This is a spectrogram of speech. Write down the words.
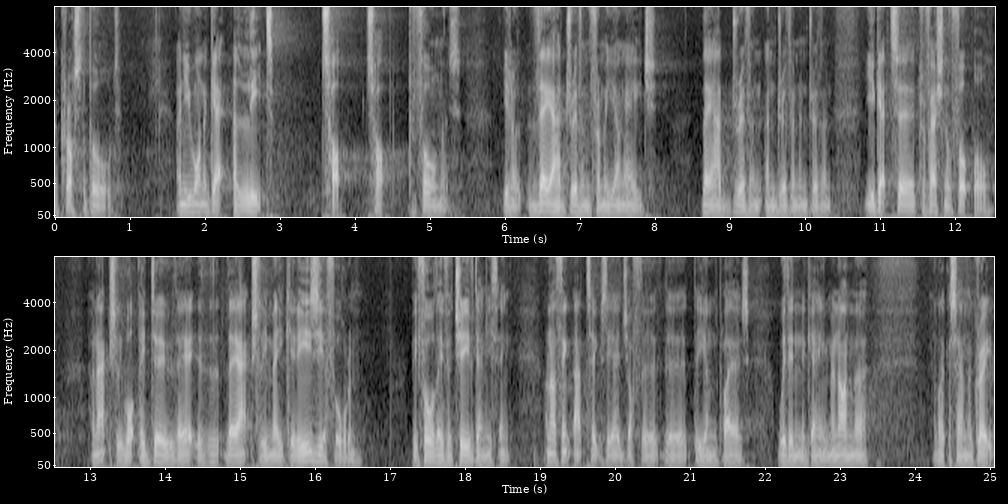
across the board and you want to get elite, top, top performers, you know, they are driven from a young age they are driven and driven and driven. You get to professional football, and actually, what they do, they, they actually make it easier for them before they've achieved anything. And I think that takes the edge off the, the, the young players within the game. And I'm, a, like I say, I'm a great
